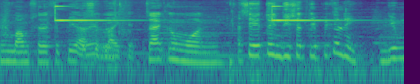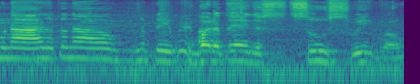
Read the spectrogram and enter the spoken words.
Yung mom's recipe, I Recipe. like it. Second one, kasi ito hindi siya typical eh. Hindi mo na ano to na, na flavor. eh. But the thing is just so sweet, bro.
